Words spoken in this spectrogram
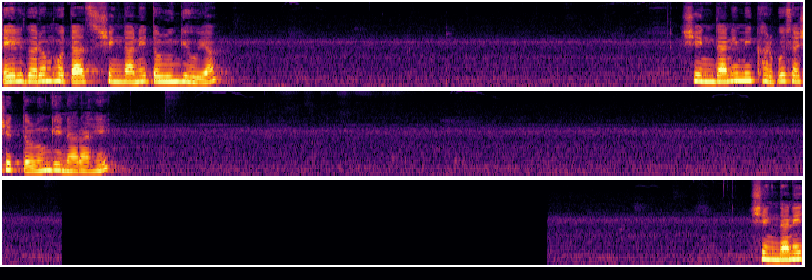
तेल गरम होताच शेंगदाणे तळून घेऊया. शेंगदाणे मी खरपूस असे तळून घेणार आहे. शेंगदाणे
